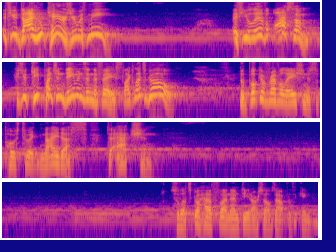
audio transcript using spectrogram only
If you die, who cares? You're with me. If you live, awesome, because you keep punching demons in the face. Like, let's go. The book of Revelation is supposed to ignite us to action. So let's go have fun emptying ourselves out for the kingdom.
